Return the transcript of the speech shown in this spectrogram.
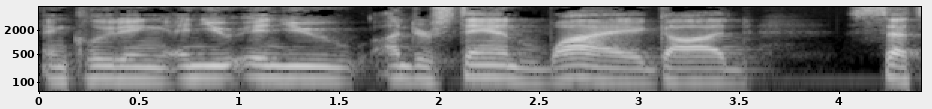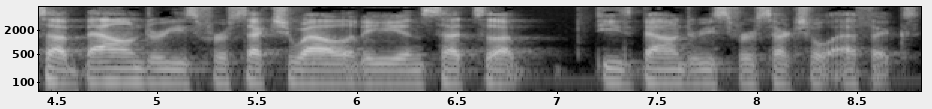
including and you and you understand why God sets up boundaries for sexuality and sets up these boundaries for sexual ethics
